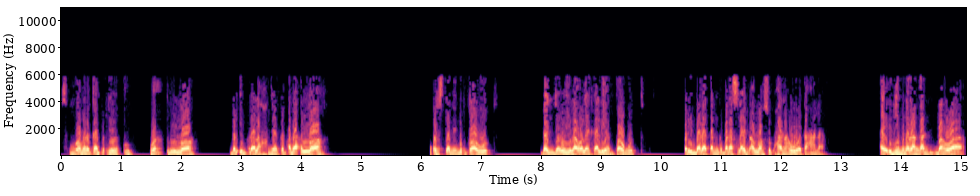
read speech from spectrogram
Semua mereka menyuruh wa'budullah beribadahlah hanya kepada Allah wa yajtanibut tagut dan jauhilah oleh kalian tagut. peribadatan kepada selain Allah Subhanahu wa taala. Ayat ini menerangkan bahwa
